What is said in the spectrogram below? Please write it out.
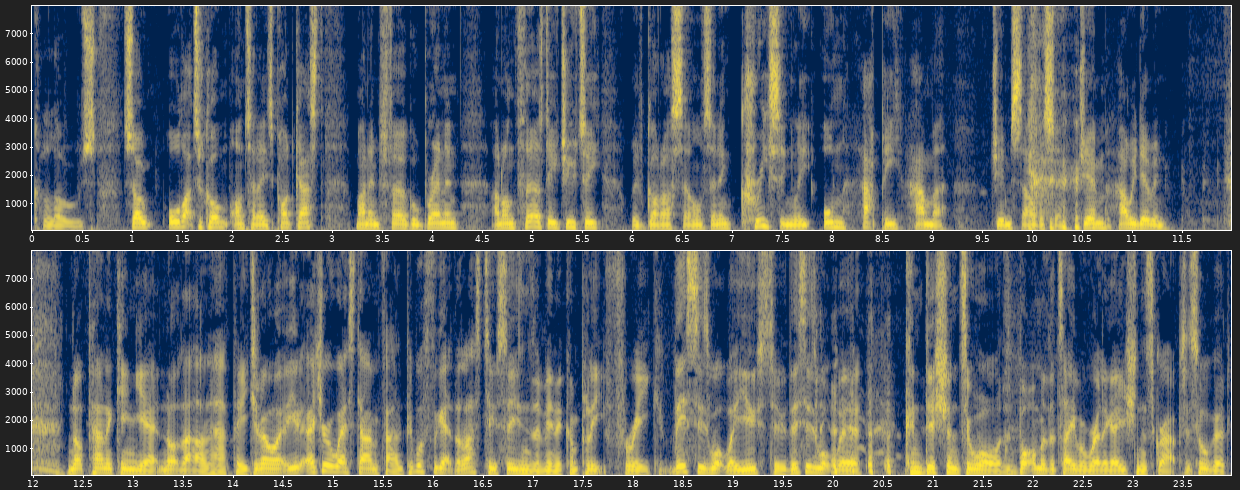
close. So, all that to come on today's podcast. My name's Fergal Brennan, and on Thursday duty, we've got ourselves an increasingly unhappy hammer, Jim Salverson. Jim, how are we doing? Not panicking yet, not that unhappy. Do you know what? As you're a West Ham fan, people forget the last two seasons have been a complete freak. This is what we're used to. This is what we're conditioned towards. Bottom of the table relegation scraps. It's all good.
